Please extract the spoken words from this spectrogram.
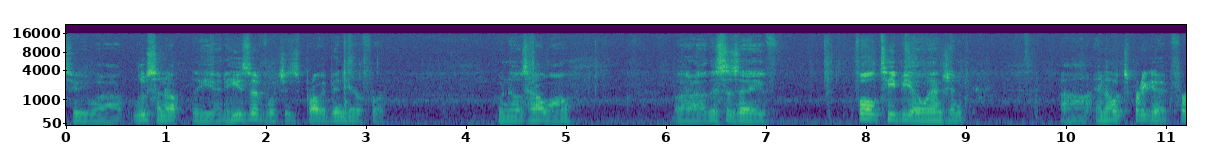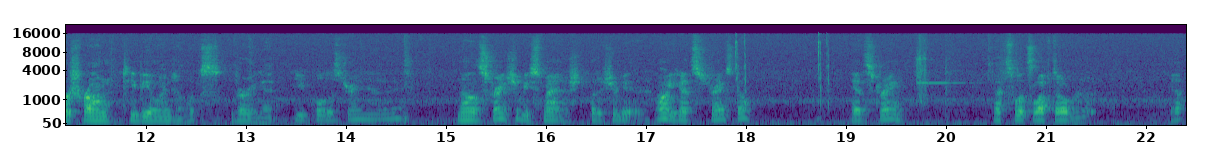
to uh, loosen up the adhesive, which has probably been here for who knows how long. But uh, this is a full TBO engine. Uh, and it looks pretty good. First run TBO engine looks very good. You pulled a string out of it? No, the string should be smashed, but it should be there. Oh, you got the string still? Yeah, the string. That's what's left over. Yep.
